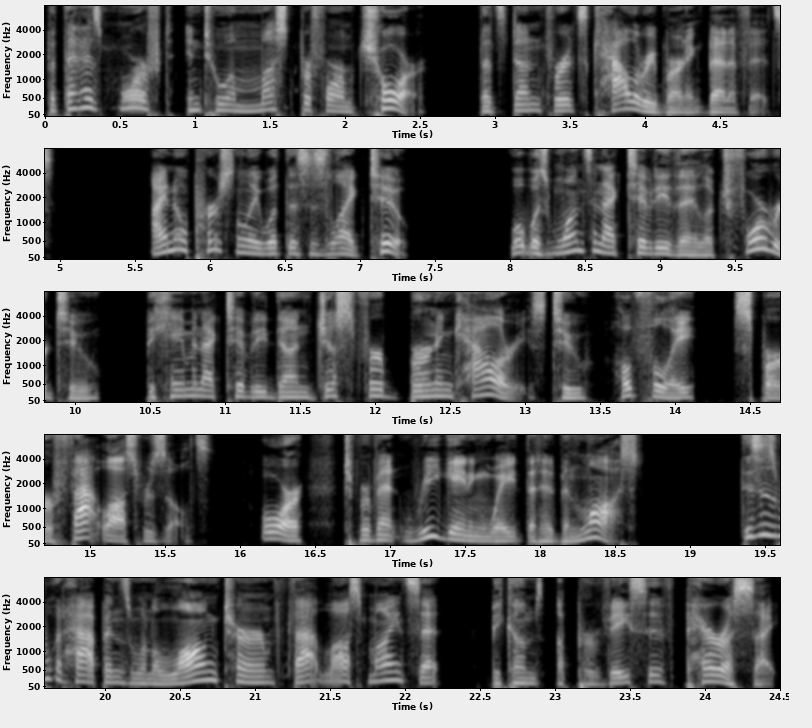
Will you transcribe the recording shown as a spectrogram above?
But that has morphed into a must perform chore that's done for its calorie burning benefits. I know personally what this is like too. What was once an activity I looked forward to became an activity done just for burning calories to hopefully spur fat loss results or to prevent regaining weight that had been lost. This is what happens when a long term fat loss mindset becomes a pervasive parasite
